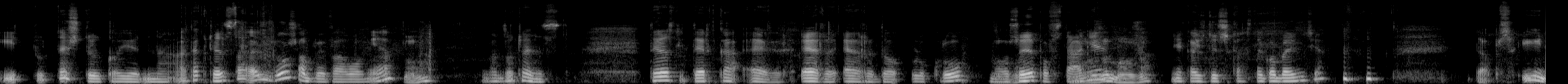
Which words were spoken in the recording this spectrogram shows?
I tu też tylko jedna. A tak często L dużo bywało, nie? No. Bardzo często. Teraz literka L. R, R do lukru. Może powstanie. Może, może. Jakaś dyszka z tego będzie? Dobrze. I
